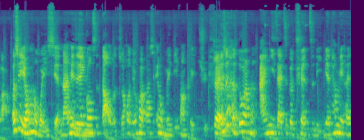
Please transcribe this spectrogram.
啦，而且也会很危险。哪天这间公司倒了之后，嗯、你会发现，哎，我没地方可以去。对。可是很多人很安逸在这个圈子里面，他们也很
